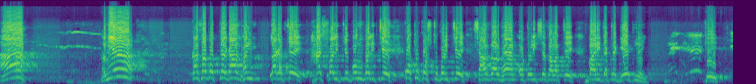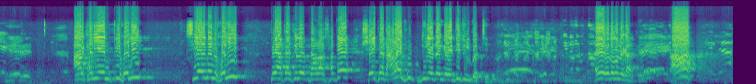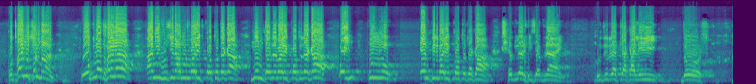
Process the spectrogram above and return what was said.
আহ! মিয়া কাঁচা গাছ ভাঙ, লাগাচ্ছে, হাঁস পালিচ্ছে, গরু পালিচ্ছে, কত কষ্ট করছে চার্জার ভ্যান অটো রিক্সা চালাচ্ছে, বাড়িতে একটা গেট নেই। কি? আর খালি এমপি হলি, চেয়ারম্যান হলি পেয়াটা ছিল দাঁড়ার সাথে, সেই পেট আড়াই ফুট দূরে দাঁড়িয়ে ডিচুল করছে। না কোথায় মুসলমান? ওগুলো ধরে না, আমির হুসেন আবুর বাড়ির কত টাকা, মমতাজের বাড়ির কত টাকা, ওই অন্য এমপির বাড়ির কত টাকা, সেগুলোর হিসাব নাই। হুজুররা টাকালি দোষ।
